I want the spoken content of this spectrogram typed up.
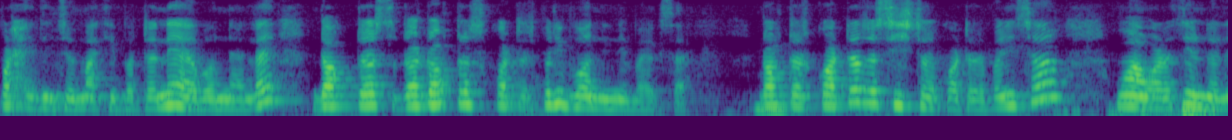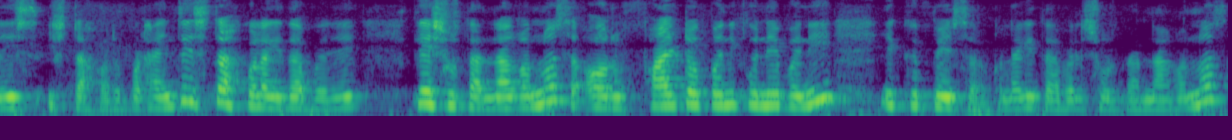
पठाइदिन्छौँ माथिबाट नै अब उनीहरूलाई। डक्टर्स र डक्टर्स क्वार्टर पनि बनिने भएको छ। डक्टर क्वार्टर र सिस्टर क्वार्टर पनि छ। उहाँबाट चाहिँ उनीहरूले स्टाफहरू पठाइन्छ। स्टाफको लागि तपाईँले केही सुर्ता नगर्नुहोस्। अरू फाल्टो पनि कुनै पनि इक्विपमेन्ट्सहरूको लागि तपाईँले सुर्ता नगर्नुहोस्।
